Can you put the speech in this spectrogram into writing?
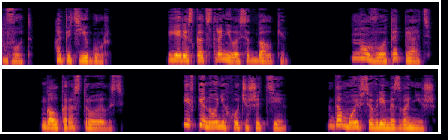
Вот, опять Егор. Я резко отстранилась от Галки. Ну вот, опять. Галка расстроилась. И в кино не хочешь идти. Домой все время звонишь.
